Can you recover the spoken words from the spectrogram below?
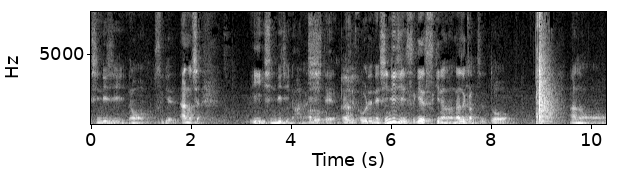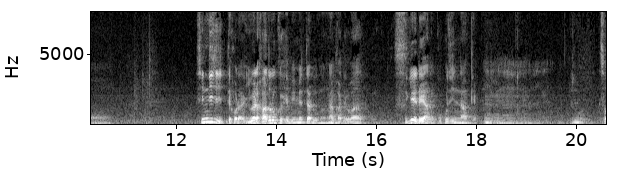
新理事のすげえあのしいい新理事の話して俺ね新理事すげえ好きなのはなぜかっつうとあの新理事ってほらいわゆるハードロックヘビーメタルの中ではすげえレアな黒人なわけ。うんうんそ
